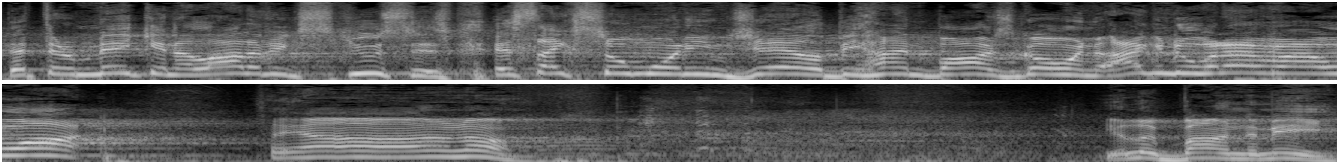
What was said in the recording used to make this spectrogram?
that they're making a lot of excuses. It's like someone in jail behind bars going, I can do whatever I want. Say, oh, uh, I don't know. You look bound to me.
